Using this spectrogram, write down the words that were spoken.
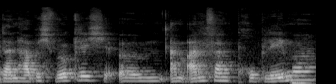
dann habe ich wirklich ähm, am Anfang Probleme,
